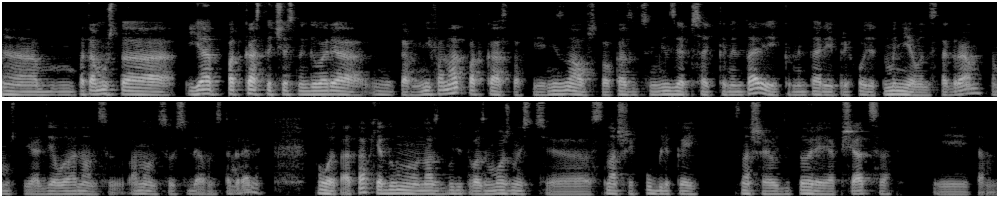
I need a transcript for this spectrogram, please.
Э, Потому что я подкасты, честно говоря, там, не фанат подкастов. Я не знал, что, оказывается, нельзя писать комментарии. Комментарии приходят мне в Инстаграм, потому что я делаю анонсы, анонсы у себя в Инстаграме. Вот. А так, я думаю, у нас будет возможность э, с нашей публикой, с нашей аудиторией общаться и там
